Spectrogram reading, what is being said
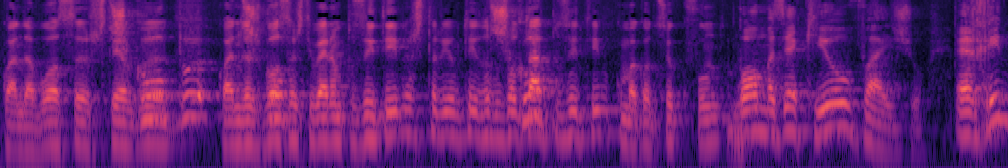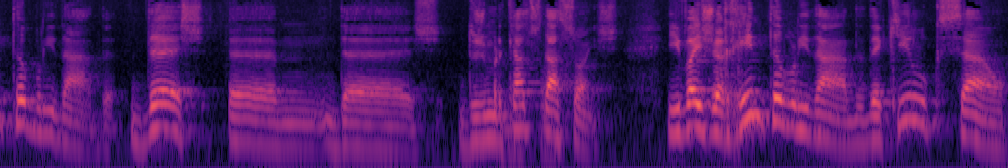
quando a bolsa esteve, desculpe, quando as bolsas estiveram positivas, teriam tido desculpe, resultado positivo, como aconteceu com o fundo. Não? Bom, mas é que eu vejo a rentabilidade das, hum, das, dos mercados de ações e vejo a rentabilidade daquilo que são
